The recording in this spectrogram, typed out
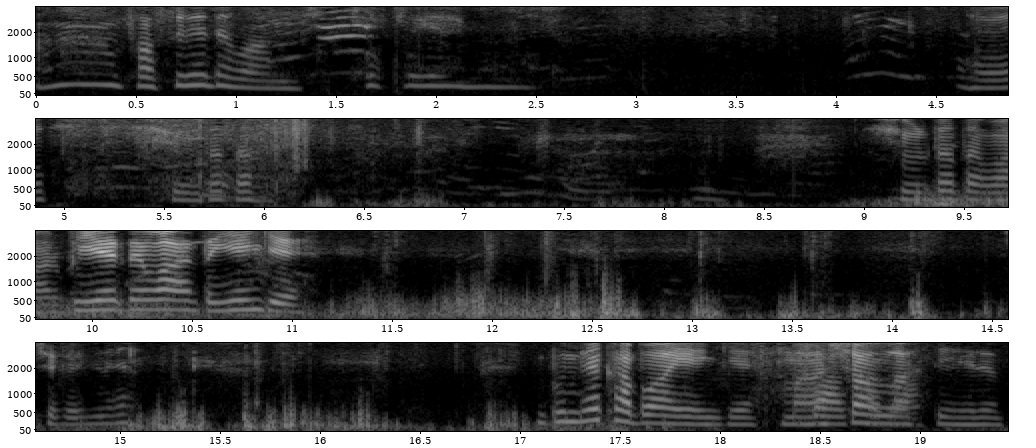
Ana fasulye de varmış. Toplayayım onları. Evet. Şurada da. Şurada da var. Bir yerde vardı yenge. Şöyle. Bu ne kabağı yenge? Maşallah kabağı. diyelim.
